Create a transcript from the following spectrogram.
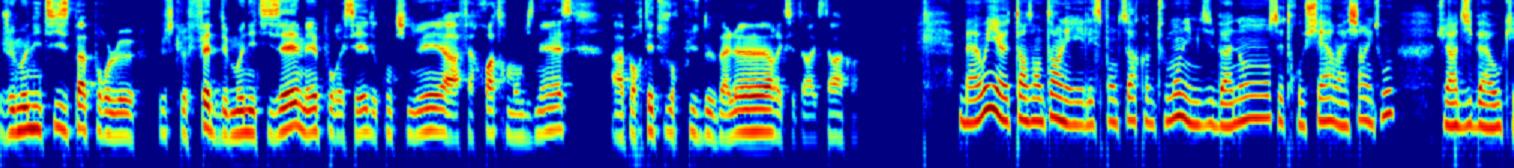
je monétise pas pour le juste le fait de monétiser, mais pour essayer de continuer à faire croître mon business, à apporter toujours plus de valeur, etc., etc. Bah oui, euh, de temps en temps, les, les, sponsors, comme tout le monde, ils me disent bah non, c'est trop cher, machin et tout. Je leur dis bah ok.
